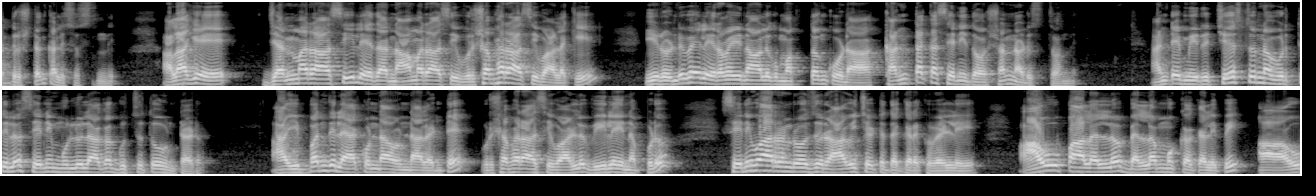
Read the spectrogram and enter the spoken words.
అదృష్టం కలిసి వస్తుంది అలాగే జన్మరాశి లేదా నామరాశి వృషభ రాశి వాళ్ళకి ఈ రెండు వేల ఇరవై నాలుగు మొత్తం కూడా కంటక శని దోషం నడుస్తుంది. అంటే మీరు చేస్తున్న వృత్తిలో శని ముళ్ళులాగా గుచ్చుతూ ఉంటాడు. ఆ ఇబ్బంది లేకుండా ఉండాలంటే వృషభ రాశి వాళ్ళు వీలైనప్పుడు శనివారం రోజు రావి చెట్టు దగ్గరకు వెళ్ళి ఆవు పాలల్లో బెల్లం ముక్క కలిపి ఆ ఆవు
